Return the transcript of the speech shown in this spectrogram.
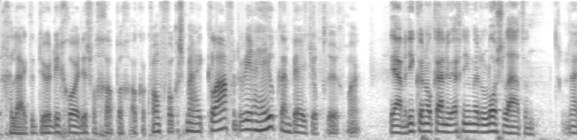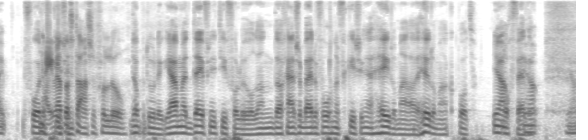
gelijk de deur dichtgooide is wel grappig. Ook al kwam volgens mij Klaver er weer een heel klein beetje op terug. Maar... Ja, maar die kunnen elkaar nu echt niet meer loslaten. Nee, voor de nee want dan staan ze voor lul. Dat bedoel ik. Ja, maar definitief voor lul. Dan, dan gaan ze bij de volgende verkiezingen helemaal, helemaal kapot. Ja, Nog verder. Ja, ja.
